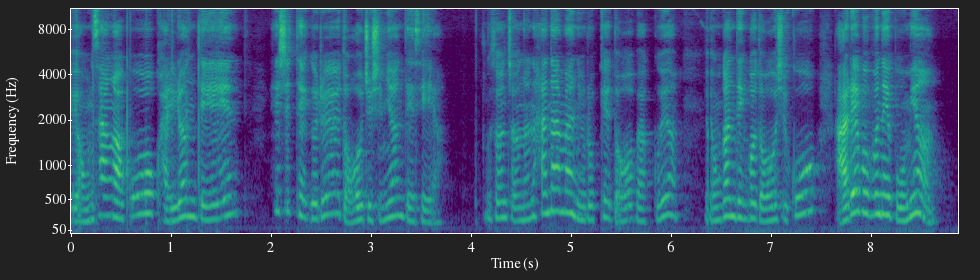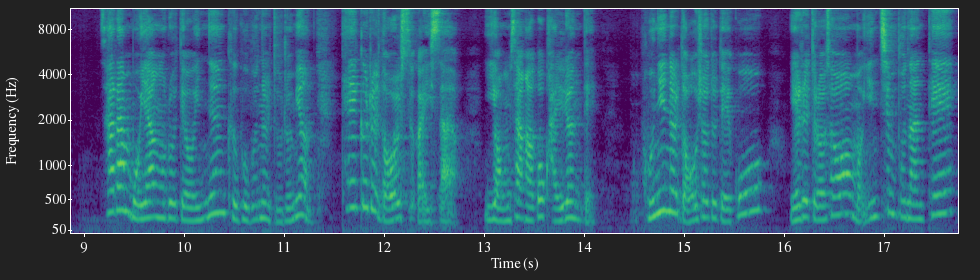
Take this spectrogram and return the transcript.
영상하고 관련된 해시태그를 넣어주시면 되세요. 우선 저는 하나만 이렇게 넣어봤고요. 연관된 거 넣으시고 아래 부분에 보면 사람 모양으로 되어 있는 그 부분을 누르면 태그를 넣을 수가 있어요. 이 영상하고 관련된 본인을 넣으셔도 되고 예를 들어서 뭐 인친분한테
